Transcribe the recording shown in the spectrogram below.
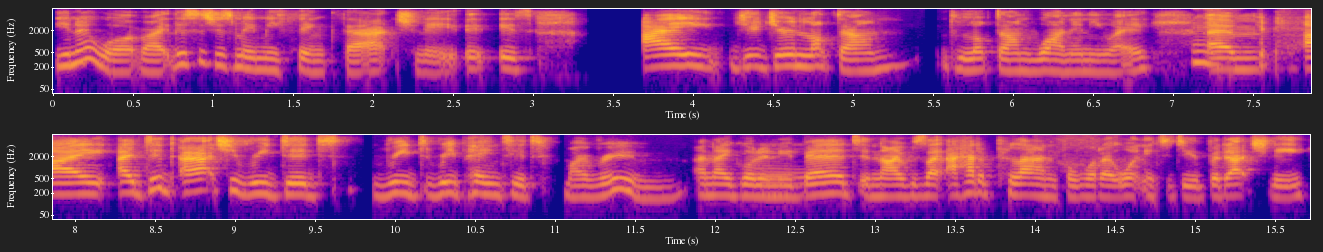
You know what, right? This has just made me think that actually it is I during lockdown, lockdown one anyway um i i did i actually redid re repainted my room and i got a new bed and i was like i had a plan for what i wanted to do but actually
